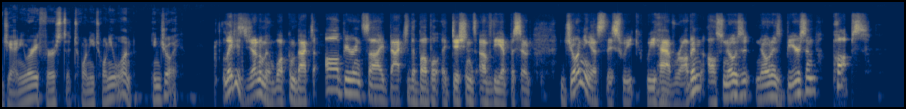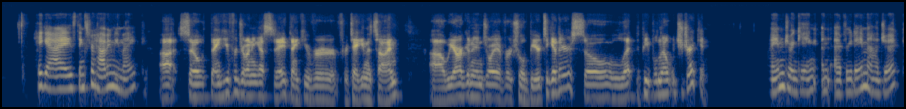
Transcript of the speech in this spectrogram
January 1st, 2021. Enjoy. Ladies and gentlemen, welcome back to All Beer Inside, back to the bubble editions of the episode. Joining us this week, we have Robyn, also known as, known as Beers and Pops. Hey guys, thanks for having me, Mike. Uh, so, thank you for joining us today. Thank you for, for taking the time. Uh, we are going to enjoy a virtual beer together. So let the people know what you're drinking. I am drinking an Everyday Magic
